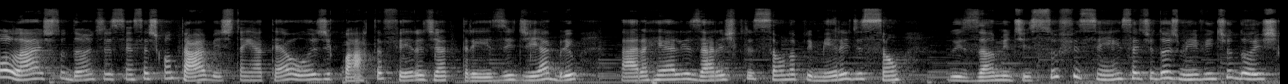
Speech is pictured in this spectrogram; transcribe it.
Olá, estudantes de Ciências Contábeis. Tem até hoje, quarta-feira, dia 13 de abril, para realizar a inscrição da primeira edição do Exame de Suficiência de 2022.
